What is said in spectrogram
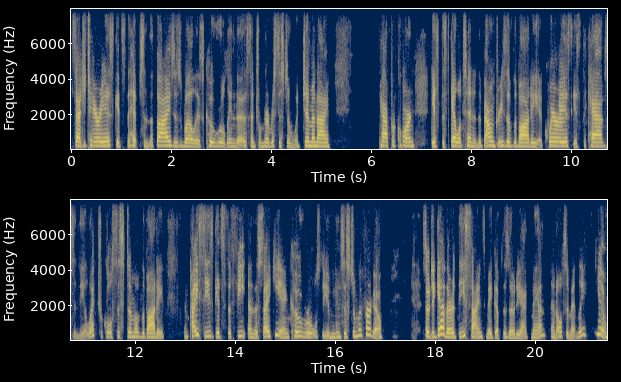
Sagittarius gets the hips and the thighs, as well as co ruling the central nervous system with Gemini. Capricorn gets the skeleton and the boundaries of the body. Aquarius gets the calves and the electrical system of the body. And Pisces gets the feet and the psyche and co rules the immune system with Virgo. So, together, these signs make up the zodiac man and ultimately you.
